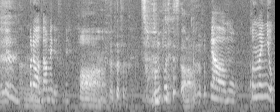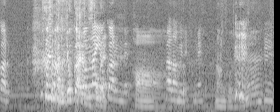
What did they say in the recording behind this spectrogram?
すのでこれはダメですね。はあ。本当ですか？いやーもうこんなによくある よくあるんですかこれよくあるんで。はこれ。はダメですね。あなるほどね。うん。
